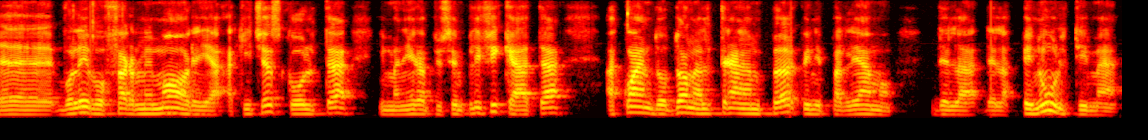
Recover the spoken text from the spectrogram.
eh, volevo far memoria a chi ci ascolta in maniera più semplificata a quando Donald Trump, quindi parliamo della, della penultima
